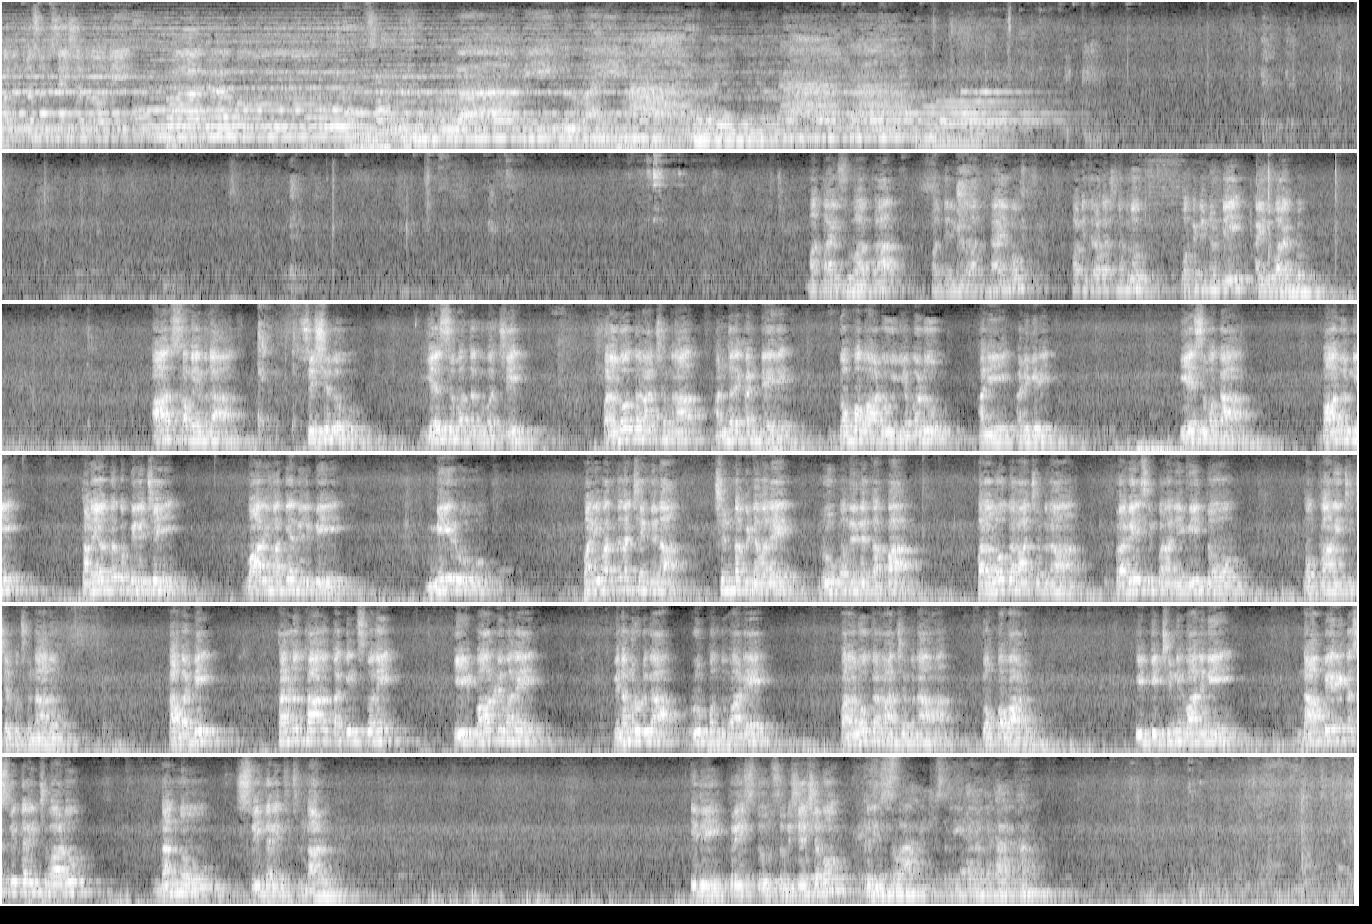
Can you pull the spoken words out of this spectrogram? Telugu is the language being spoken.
పవిత్ర సువిశేషంలోని భాగము ప్రభువా మీకు మహిమ కలుగునుగాక. మత్తాయి సువార్త పద్దెనిమిదవ అధ్యాయము పవిత్ర వచనములు ఒకటి నుండి ఐదు వరకు. ఆ సమయమున శిష్యులు యేసు వద్దకు వచ్చి పరలోక రాజ్యమున అందరికంటే గొప్పవాడు ఎవడు అని అడిగిరి. యేసు ఒక బాలుణ్ణి తన యొద్దకు పిలిచి వారి మధ్య నిలిపి మీరు పరివర్తన చెందిన చిన్న బిడవలే రూపొందిన తప్ప పరలోక రాజ్యమున ప్రవేశింపరని మీతో ఒక్కానించి చెబుతున్నాను కాబట్టి తనను తాను తగ్గించుకొని ఈ బాలుడి వలె వినమ్రుడుగా రూపొందువాడే పరలోక రాజ్యమున గొప్పవాడు. ఇట్టి చిన్ని వాణిని నా పేరిట స్వీకరించువాడు నన్ను స్వీకరించుచున్నాడు. ఇది క్రీస్తు సువిశేషము.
